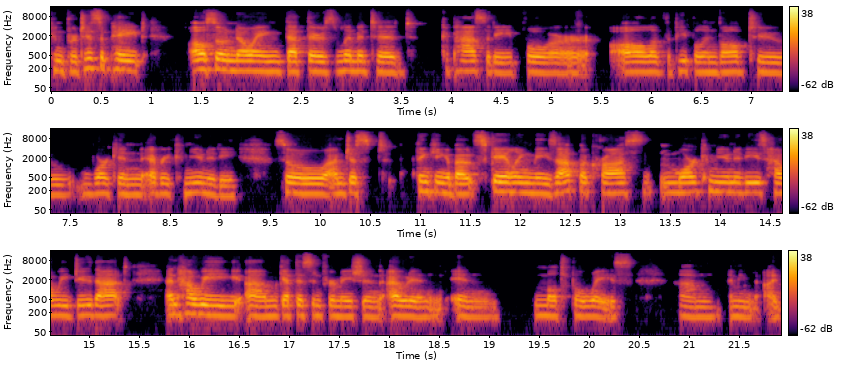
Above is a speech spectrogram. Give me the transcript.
can participate, also knowing that there's limited capacity for all of the people involved to work in every community. So I'm just thinking about scaling these up across more communities, how we do that, and how we um, get this information out in, in multiple ways. Um, I mean, I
